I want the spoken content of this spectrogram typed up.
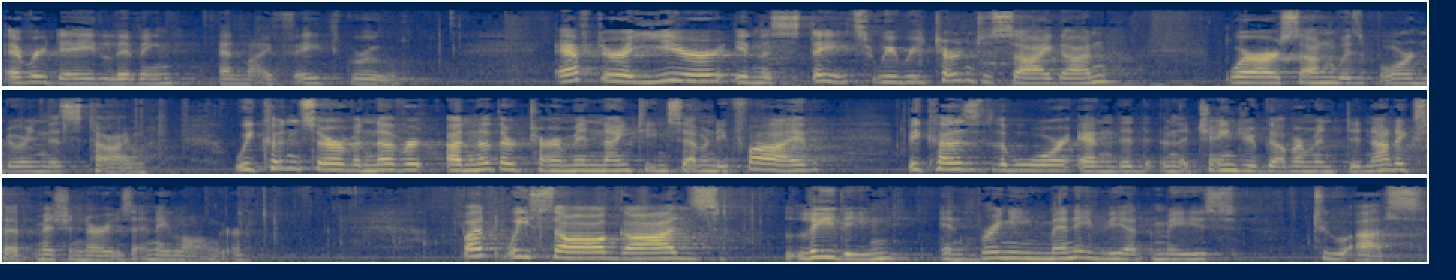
everyday living, and my faith grew. After a year in the States, we returned to Saigon, where our son was born during this time. We couldn't serve another, another term in 1975 because the war ended and the change of government did not accept missionaries any longer. But we saw God's leading in bringing many Vietnamese to us,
